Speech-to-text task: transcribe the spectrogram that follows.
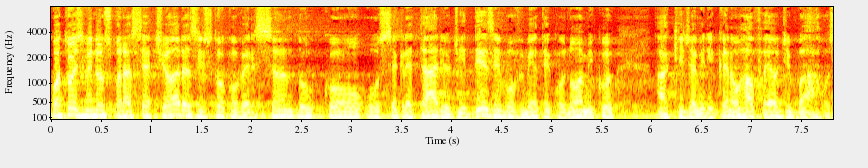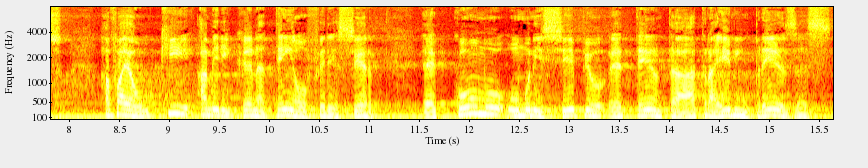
14 minutos para 7 horas, estou conversando com o secretário de Desenvolvimento Econômico aqui de Americana, o Rafael de Barros. Rafael, o que a Americana tem a oferecer? É, como o município é, tenta atrair empresas,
